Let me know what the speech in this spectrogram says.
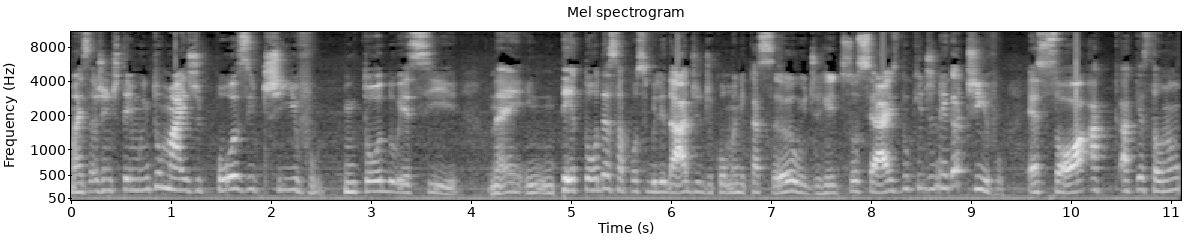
Mas a gente tem muito mais de positivo em todo esse né, em ter toda essa possibilidade de comunicação e de redes sociais do que de negativo. É só a, a questão não,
